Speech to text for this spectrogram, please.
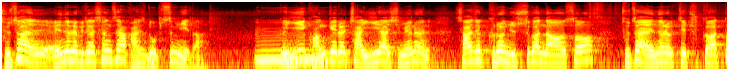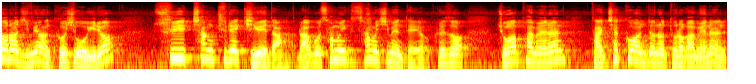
두산 에너베이트가 생산할 가능성이 높습니다. 그러니까 이 관계를 잘 이해하시면은 사실 그런 뉴스가 나와서 두산 에너베이트 주가가 떨어지면 그것이 오히려 수익 창출의 기회다라고 삼으, 삼으시면 돼요. 그래서 종합하면은 다시 체코 원전으로 돌아가면은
